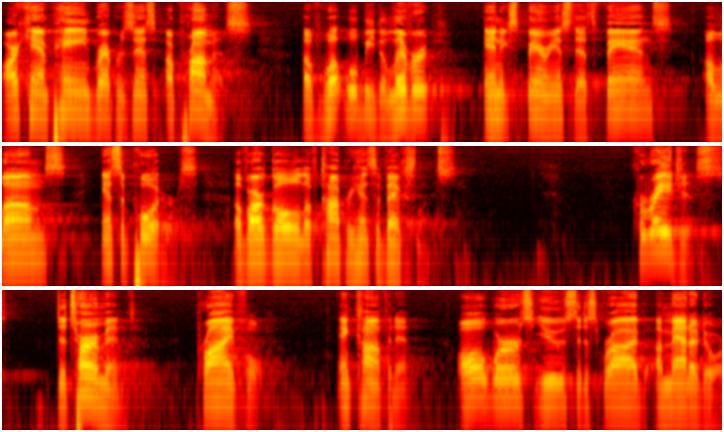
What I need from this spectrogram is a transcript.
our campaign represents a promise of what will be delivered and experienced as fans, alums, and supporters of our goal of comprehensive excellence. Courageous, determined, prideful, and confident, all words used to describe a matador,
